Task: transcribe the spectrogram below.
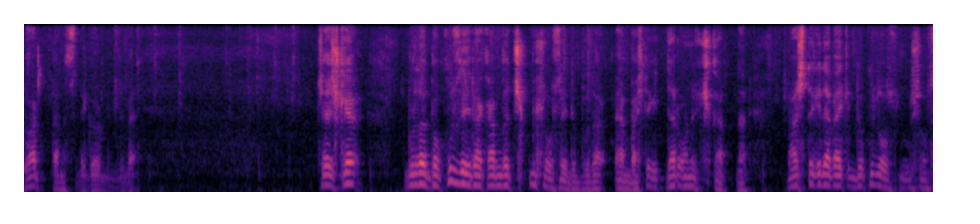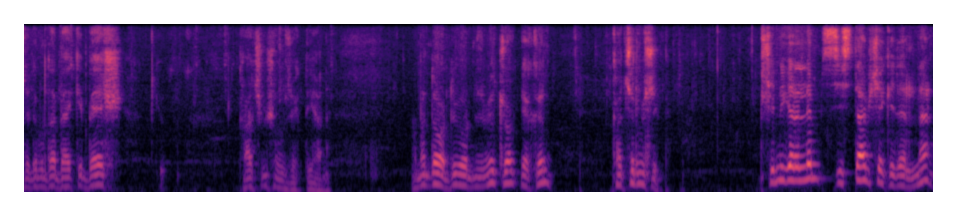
4 tanesi de gördüğünüz gibi. Keşke burada 9 diye rakamda çıkmış olsaydı burada. En başta gittiler onu çıkarttılar. Baştaki de belki 9 olmuş olsaydı burada belki 5 kaçmış olacaktı yani. Ama 4'ü gördüğünüz gibi çok yakın kaçırmışık. Şimdi gelelim sistem şekillerine.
